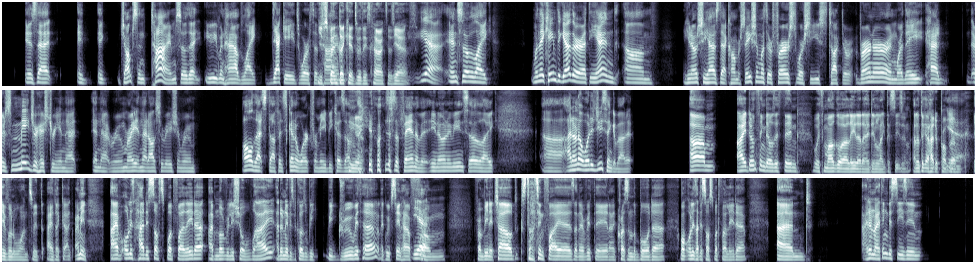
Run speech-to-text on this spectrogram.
is that it it jumps in time so that you even have like decades worth of You've time spent decades with these characters, yes. yeah. And so like when they came together at the end, um, you know, she has that conversation with her first where she used to talk to Wernher and where they had there's major history in that in that room, right? In that observation room. All that stuff, it's gonna work for me because I'm Yeah. you know, just a fan of it. You know what I mean? So like uh I don't know. What did you think about it? Um, I don't think there was a thing with Margot Aleida that I didn't like this season. I don't think I had a problem Yeah. even once with either character. I mean, I've always had a soft spot for Aleida. I'm not really sure why. I don't know if it's because we we grew with her. Like we've seen her Yeah. from from being a child, starting fires and everything, and crossing the border. But I've always had a soft spot for Aleida, and I don't know. I think this season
